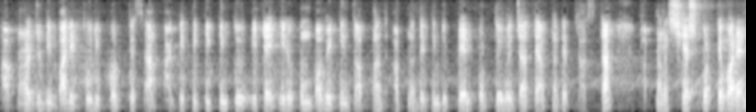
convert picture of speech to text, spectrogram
আপনারা যদি বাড়ি তৈরি করতে চান, আগে থেকে কিন্তু এটা এরকমভাবে কিন্তু আপনাদের আপনাদের কিন্তু প্ল্যান করতে হবে যাতে আপনাদের কাজটা আপনারা শেষ করতে পারেন।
